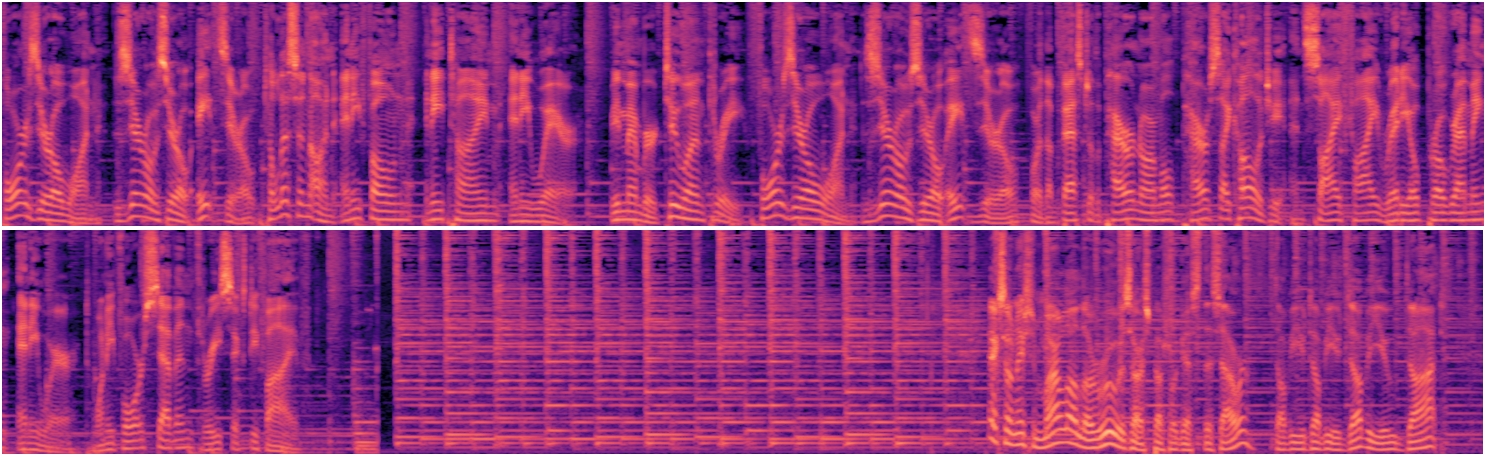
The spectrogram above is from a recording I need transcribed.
401 0080 to listen on any phone, anytime, anywhere. Remember 213 401 0080 for the best of the paranormal, parapsychology, and sci fi radio programming anywhere 24 7 365. Exonation Marla LaRue is our special guest this hour.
